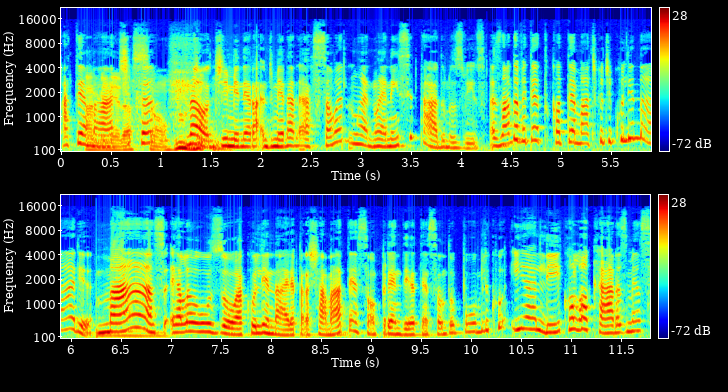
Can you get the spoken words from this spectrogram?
a temática. mineração. Não, de, minera, de mineração é- não, é, não é nem citado nos vídeos. Mas nada a ver com a temática de culinária. Mas ela usou a culinária para chamar a atenção, prender a atenção do público e ali colocar as mensagens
